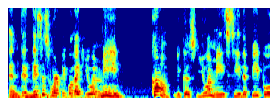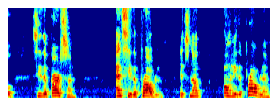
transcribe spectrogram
And th mm-hmm. this is where people like you and me come because you and me see the people, see the person, and see the problem. It's not only the problem,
